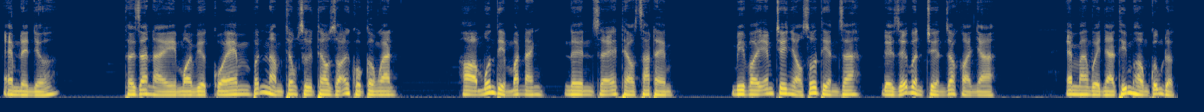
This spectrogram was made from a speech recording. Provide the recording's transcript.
Em nên nhớ, thời gian này mọi việc của em vẫn nằm trong sự theo dõi của công an. Họ muốn tìm bắt anh nên sẽ theo sát em. Vì vậy em chia nhỏ số tiền ra để dễ vận chuyển ra khỏi nhà. Em mang về nhà thím hồng cũng được.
